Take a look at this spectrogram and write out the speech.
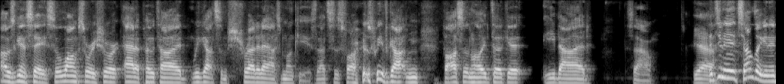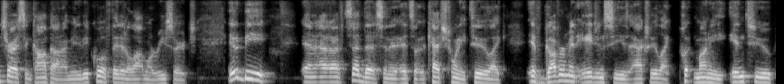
I was going to say, so long story short, adipotide, we got some shredded ass monkeys. That's as far as we've gotten. Boston Lloyd took it. He died. So, yeah. It's an, it sounds like an interesting compound. I mean, it'd be cool if they did a lot more research. It would be, and I've said this, and it's a catch 22. Like, if government agencies actually like put money into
